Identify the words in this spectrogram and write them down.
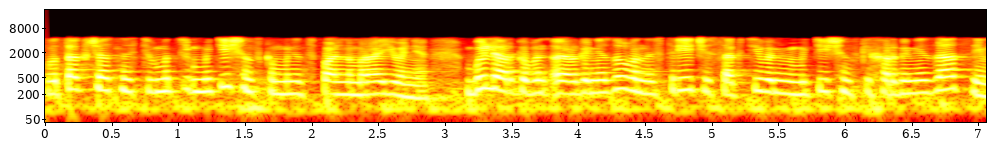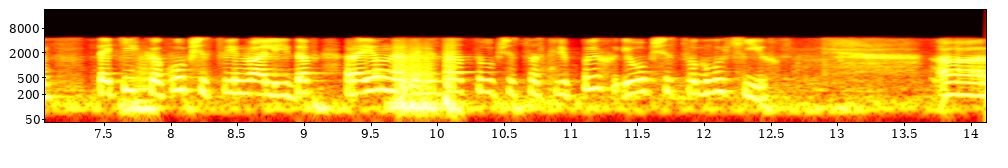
Вот так, в частности, в Мытищинском муниципальном районе были организованы встречи с активами мытищинских организаций, таких как Общество инвалидов, Районная организация общества слепых и Общество глухих. А,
